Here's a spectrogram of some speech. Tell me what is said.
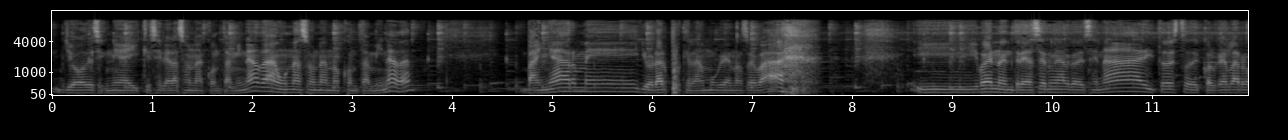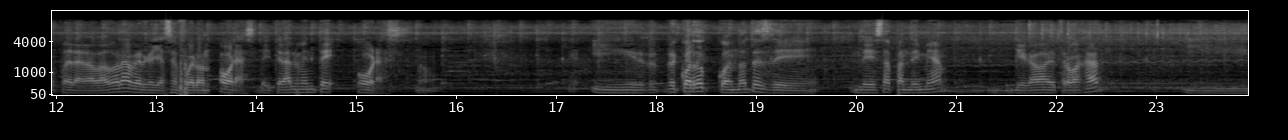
yo designé ahí que sería la zona contaminada una zona no contaminada. Bañarme, llorar porque la mugre no se va. y bueno, entre hacerme algo de cenar y todo esto de colgar la ropa de la lavadora, verga, ya se fueron horas, literalmente horas. Y recuerdo cuando antes de, de esta pandemia llegaba de trabajar y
